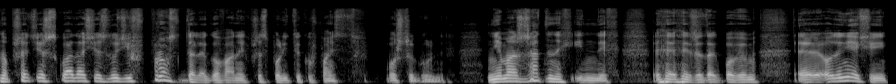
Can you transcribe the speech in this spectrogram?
No przecież składa się z ludzi wprost delegowanych przez polityków państw poszczególnych. Nie ma żadnych innych, że tak powiem, e, odniesień.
